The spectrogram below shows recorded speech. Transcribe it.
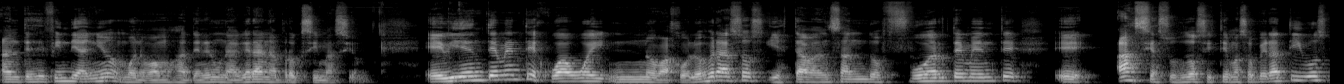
antes de fin de año. Bueno, vamos a tener una gran aproximación. Evidentemente Huawei no bajó los brazos y está avanzando fuertemente hacia sus dos sistemas operativos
